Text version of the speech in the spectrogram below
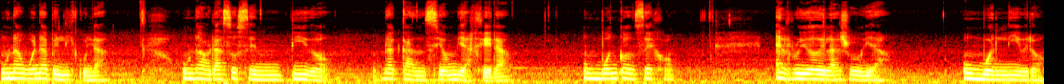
una buena película, un abrazo sentido, una canción viajera un buen consejo, el ruido de la lluvia, un buen libro,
